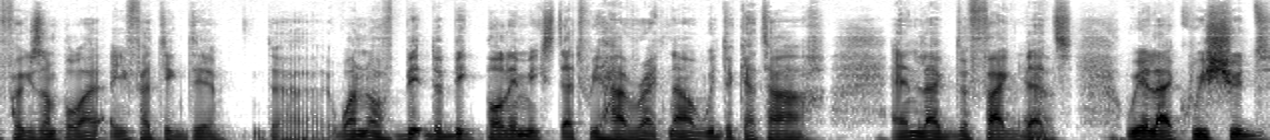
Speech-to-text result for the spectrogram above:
for example, if I take the, the one of bi- the big polemics that we have right now with the Qatar, and like the fact yeah. that we're like we should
